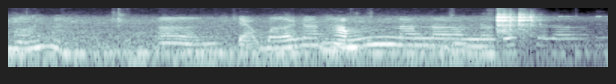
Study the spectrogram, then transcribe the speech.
mới mà. À, chảo mới nó Ừ. thấm nó nó nó rút cái đó mới thôi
